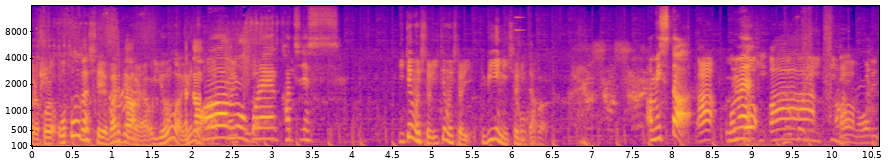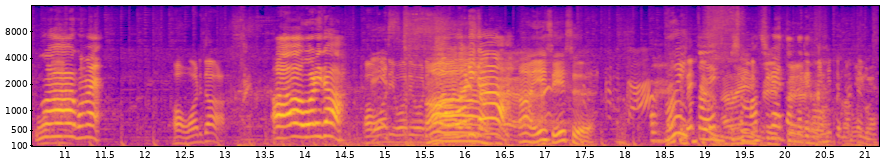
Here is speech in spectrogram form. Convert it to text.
これこれ音出してバレてるから俺夜は夜はああもうこれ勝ちです。いても一人いても一人。B に一人いたあミスった。あごめん。うそあーあ終わり。うわーごめん。あ終わりだ。あー終わりだ。あ終わり終わり終わり。あ終わりだ。あーエースエース。あ V と X 間違えたんだけど。敵見てませんもん。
